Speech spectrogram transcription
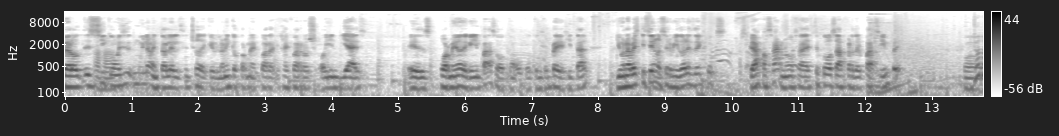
Pero sí, como dices, es muy lamentable el hecho de que la única forma de jugar Hi-Fi Rush hoy en día es, es por medio de Game Pass o, con compra digital. Y una vez que hicieron los servidores de Xbox, pues, ¿qué va a pasar? no? O sea, este juego se va a perder para siempre. Yo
